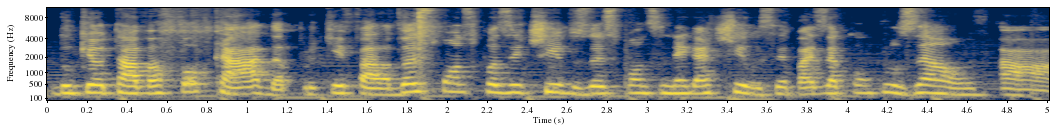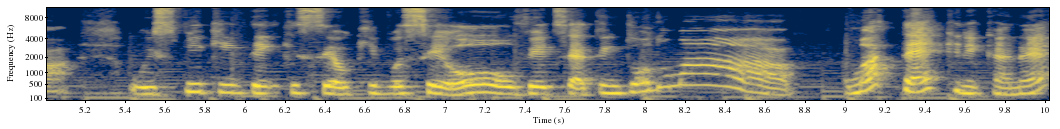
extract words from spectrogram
do que eu estava focada, porque fala dois pontos positivos, dois pontos negativos, você faz a conclusão, a, o speaking tem que ser o que você ouve, etc. Tem toda uma uma técnica, né?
